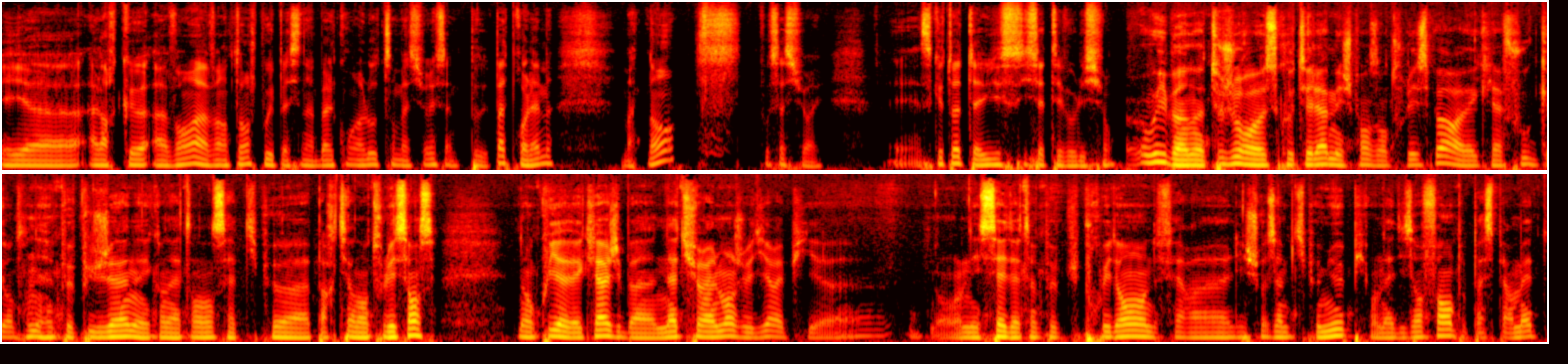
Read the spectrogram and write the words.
Et euh, alors qu'avant, à 20 ans, je pouvais passer d'un balcon à l'autre sans m'assurer, ça ne posait pas de problème. Maintenant, faut s'assurer. Est-ce que toi, tu as eu aussi cette évolution? Oui, ben, on a toujours ce côté-là, mais je pense dans tous les sports, avec la fougue quand on est un peu plus jeune et qu'on a tendance un petit peu à partir dans tous les sens. Donc oui, avec l'âge, ben, naturellement, je veux dire, et puis euh, on essaie d'être un peu plus prudent, de faire euh, les choses un petit peu mieux. Puis on a des enfants, on peut pas se permettre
